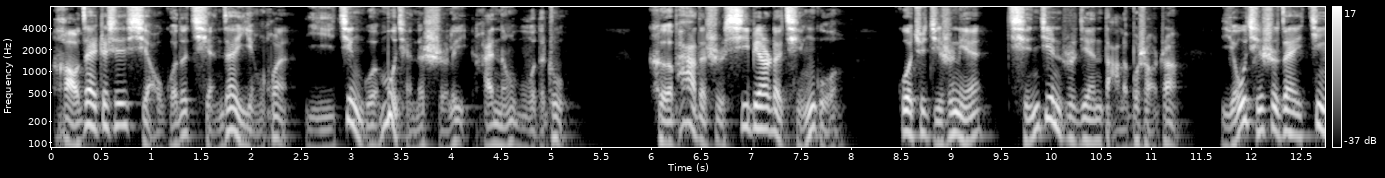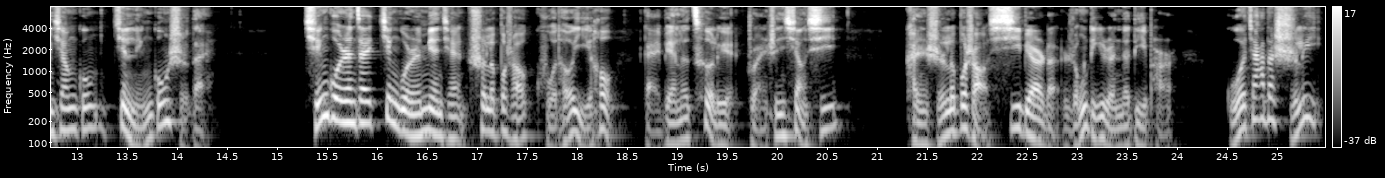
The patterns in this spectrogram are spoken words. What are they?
好在这些小国的潜在隐患，以晋国目前的实力还能捂得住。可怕的是西边的秦国，过去几十年，秦晋之间打了不少仗，尤其是在晋襄公、晋灵公时代，秦国人在晋国人面前吃了不少苦头，以后改变了策略，转身向西，啃食了不少西边的戎狄人的地盘，国家的实力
